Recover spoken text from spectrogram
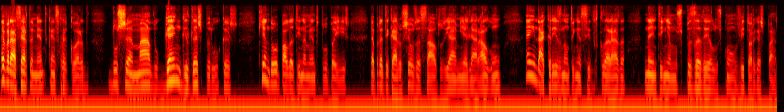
Haverá certamente quem se recorde do chamado gangue das perucas que andou paulatinamente pelo país a praticar os seus assaltos e a amealhar algum, ainda a crise não tinha sido declarada, nem tínhamos pesadelos com Vítor Gaspar.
